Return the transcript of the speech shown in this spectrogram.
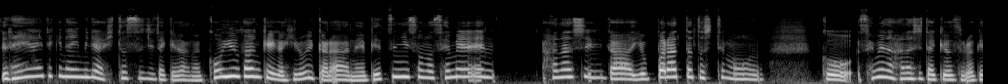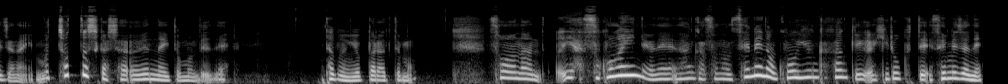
恋愛的な意味では一筋だけど、あの、こういう関係が広いからね、別にその攻め、話が酔っ払ったとしても、こう、攻めの話だけをするわけじゃない。もうちょっとしか喋んないと思うんだよね。多分酔っ払っても。そうなんだ。いや、そこがいいんだよね。なんかその攻めの交友関係が広くて、攻めじゃね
